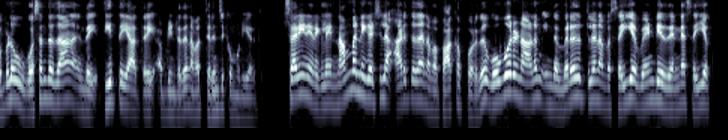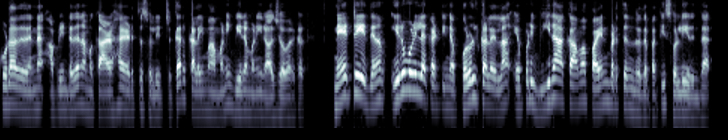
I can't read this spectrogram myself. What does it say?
எவ்வளவு வசந்ததான இந்த தீர்த்த யாத்திரை அப்படின்றத நம்ம தெரிஞ்சுக்க முடியாது சரி நேர்களே நம்ம நிகழ்ச்சியில அடுத்ததா நம்ம பார்க்க போறது ஒவ்வொரு நாளும் இந்த விரதத்துல நம்ம செய்ய வேண்டியது என்ன செய்யக்கூடாதது என்ன அப்படின்றத நமக்கு அழகா எடுத்து சொல்லிட்டு இருக்கார் கலைமாமணி வீரமணி ராஜு அவர்கள். நேற்றைய தினம் இருமொழியில கட்டின பொருட்களை எல்லாம் எப்படி வீணாக்காம பயன்படுத்துன்றதை பத்தி சொல்லியிருந்தார்.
